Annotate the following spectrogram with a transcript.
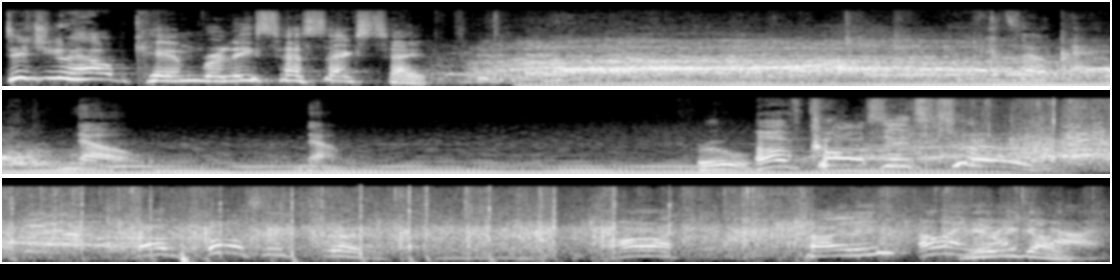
Did you help Kim release her sex tape? It's okay. No. No. True. Of course it's true. Thank you. Of course it's true. All right, Kylie. Oh, I here like we go. that.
